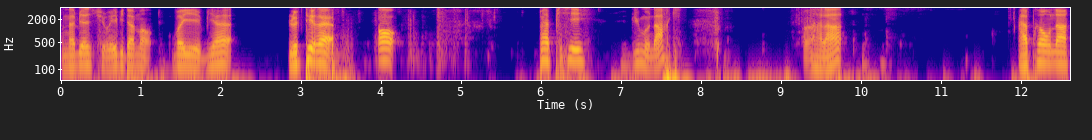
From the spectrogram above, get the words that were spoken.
on a bien sûr évidemment, voyez bien le terrain en papier du monarque. Voilà. Après on a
